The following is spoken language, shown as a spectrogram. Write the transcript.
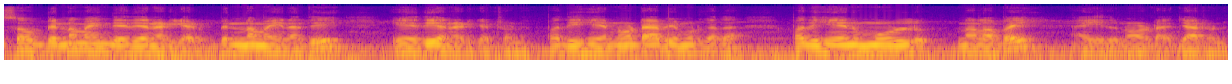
సో భిన్నమైనది ఏది అని అడిగాడు. భిన్నమైనది ఏది అని అడిగాడు చూడండి. పదిహేను నూట యాభై మూడు కదా? పదిహేను మూళ్ళు నలభై ఐదు. నూట జారండి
